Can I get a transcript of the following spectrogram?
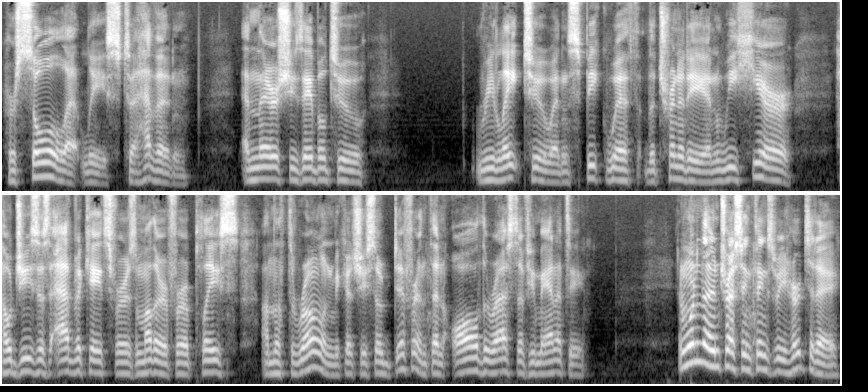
her soul at least, to heaven, and there she's able to relate to and speak with the Trinity, and we hear how Jesus advocates for his mother for a place on the throne because she's so different than all the rest of humanity. And one of the interesting things we heard today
